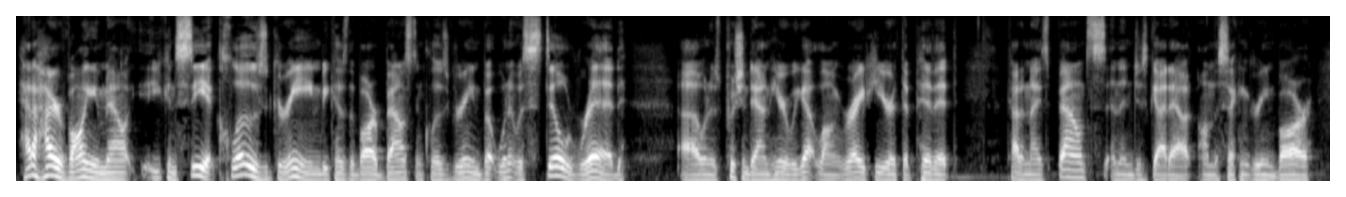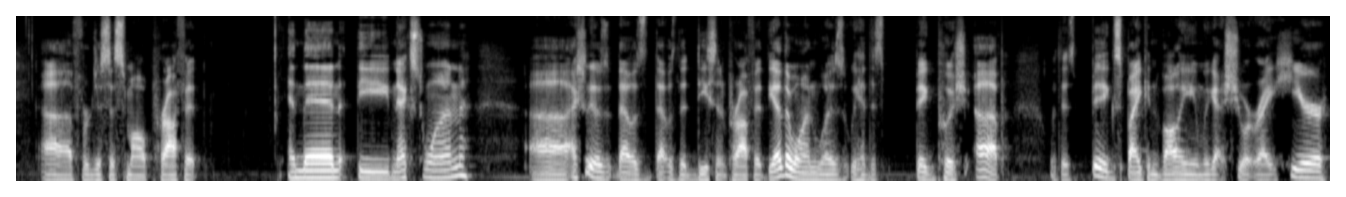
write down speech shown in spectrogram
had a higher volume. Now you can see it closed green because the bar bounced and closed green, but when it was still red, uh, when it was pushing down here, we got long right here at the pivot, caught a nice bounce, and then just got out on the second green bar uh, for just a small profit. And then the next one, uh, actually, was, that was that was the decent profit. The other one was we had this big push up with this big spike in volume. We got short right here,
